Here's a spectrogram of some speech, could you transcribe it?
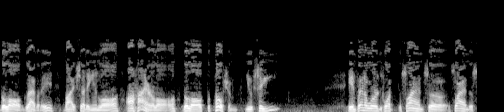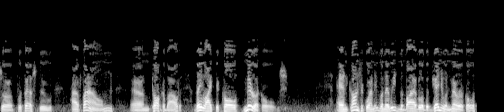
the law of gravity by setting in law a higher law, the law of propulsion. You see? In other words, what the science, uh, scientists uh, profess to have found and talk about, they like to call miracles. And consequently, when they read in the Bible of a genuine miracle,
